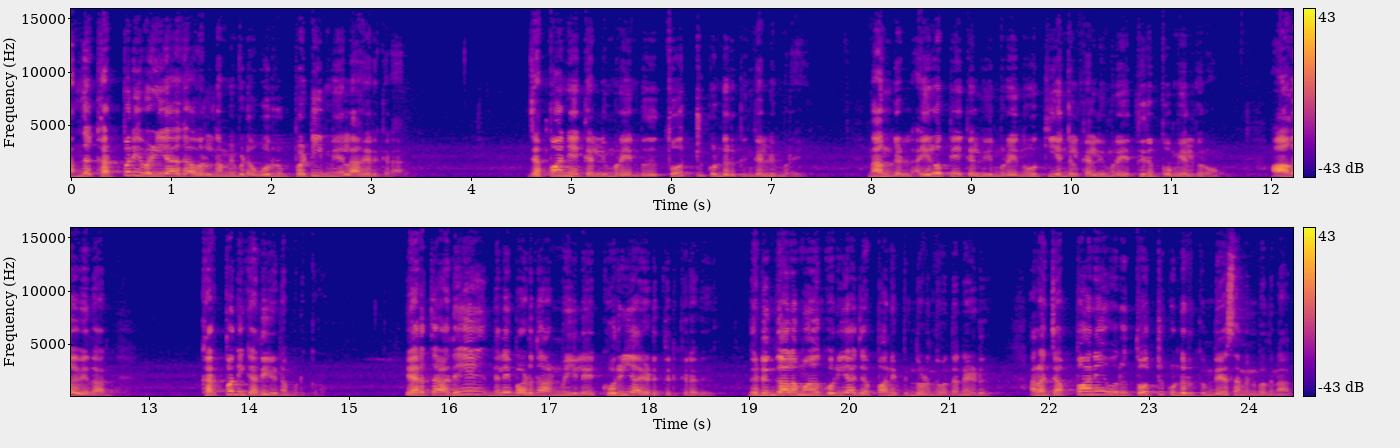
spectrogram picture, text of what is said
அந்த கற்பனை வழியாக அவர்கள் நம்மை விட ஒரு படி மேலாக இருக்கிறார்கள். ஜப்பானிய கல்வி முறை என்பது தோற்று கொண்டிருக்கும் கல்வி முறை. நாங்கள் ஐரோப்பிய கல்வி முறையை நோக்கி எங்கள் கல்வி முறையை திருப்ப முயல்கிறோம். ஆகவே தான் கற்பனைக்கு அதிக இடம் இருக்கிறோம். ஏறத்த அதே நிலைப்பாடு தான் அண்மையிலே கொரியா எடுத்திருக்கிறது. நெடுங்காலமாக கொரியா ஜப்பானை பின்தொடர்ந்து வந்த நாடு ஆனால் ஜப்பானே ஒரு தோற்று கொண்டிருக்கும் தேசம் என்பதனால்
